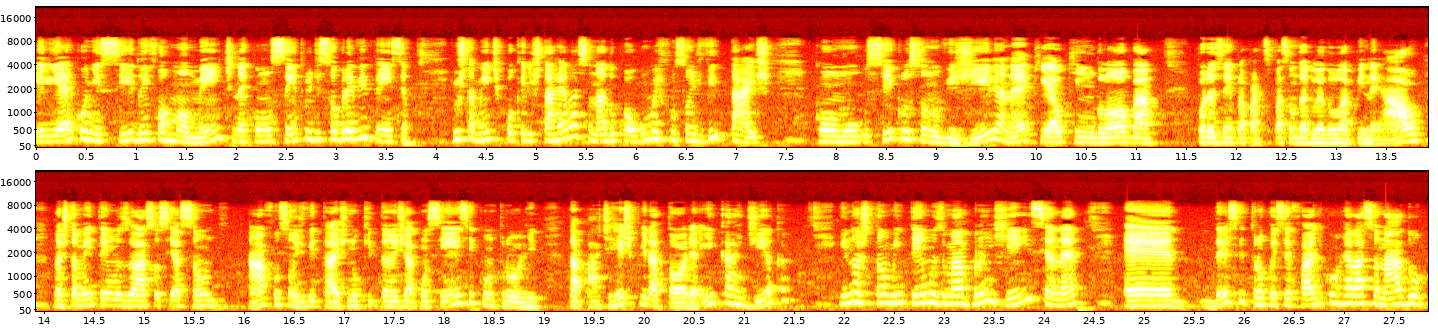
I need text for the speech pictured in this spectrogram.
ele é conhecido informalmente, né, como centro de sobrevivência, justamente porque ele está relacionado com algumas funções vitais, como o ciclo sono-vigília, né, que é o que engloba, por exemplo, a participação da glândula pineal. Nós também temos a associação a funções vitais no que tange a consciência e controle da parte respiratória e cardíaca. E nós também temos uma abrangência né, é, desse tronco encefálico relacionado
